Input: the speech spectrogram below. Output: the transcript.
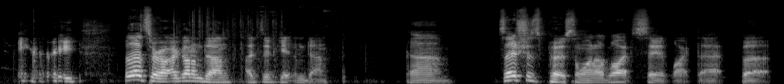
angry. But that's alright, I got them done. I did get them done. Um, so that's just a personal one. I'd like to see it like that, but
